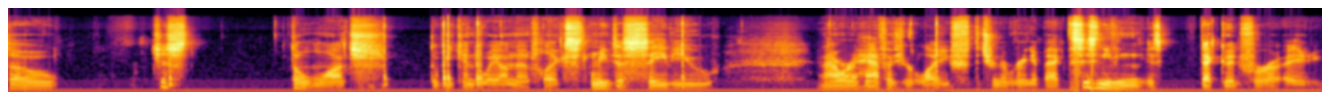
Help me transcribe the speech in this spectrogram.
So just don't watch The Weekend Away on Netflix. Let me just save you an hour and a half of your life that you're never going to get back. This isn't even is that good for a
